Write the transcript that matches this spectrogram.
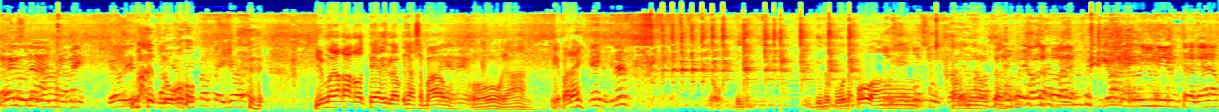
Aray, una. Ano may? Pero yung Bakit loko? Yung mo nakakaunti isasabaw. Oo, oh, yan. Okay, pare. Eh, lagi na. Yo, bin binubuo na po ang terminal te. Ano yung nilong talaga? Alam?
